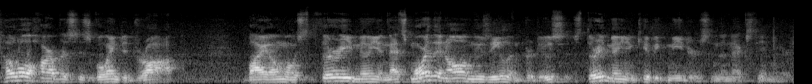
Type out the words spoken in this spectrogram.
total harvest is going to drop by almost 30 million, that's more than all New Zealand produces, 30 million cubic meters in the next 10 years.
